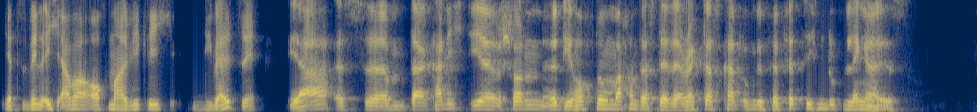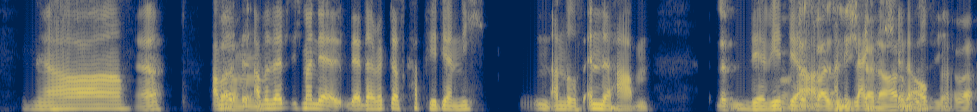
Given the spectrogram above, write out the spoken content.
Jetzt will ich aber auch mal wirklich die Welt sehen. Ja, es, ähm, da kann ich dir schon äh, die Hoffnung machen, dass der Director's Cut ungefähr 40 Minuten länger ist. Ja. Ja. Aber, ähm, aber selbst, ich meine, der, der Director's Cut wird ja nicht ein anderes Ende haben. Der wird ja das weiß ich nicht, keine Ahnung, nicht, aber,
